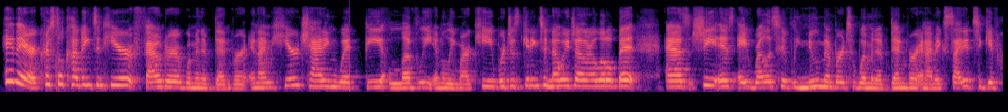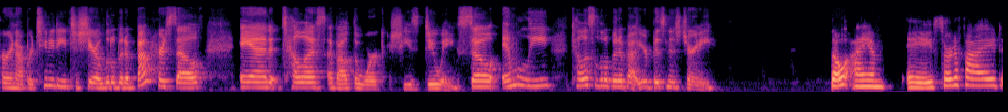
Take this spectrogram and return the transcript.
Hey there, Krystal Covington here, founder of Women of Denver, and I'm here chatting with the lovely Emily Marquis. We're just getting to know each other a little bit as she is a relatively new member to Women of Denver, and I'm excited to give her an opportunity to share a little bit about herself and tell us about the work she's doing. So, Emily, tell us a little bit about your business journey. So, I am a certified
